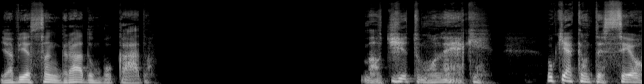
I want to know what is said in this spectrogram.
e havia sangrado um bocado. Maldito moleque! O que aconteceu?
